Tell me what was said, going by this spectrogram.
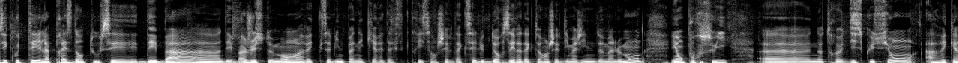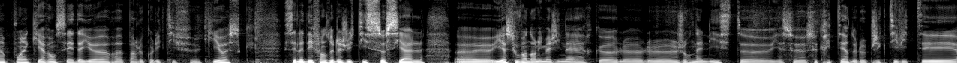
Vous écoutez la presse dans tous ces débats, un débat justement avec Sabine Panet qui est rédactrice en chef d'Accès, Luc Dorzé, rédacteur en chef d'Imagine Demain le Monde. Et on poursuit euh, notre discussion avec un point qui est avancé d'ailleurs par le collectif Kiosque, c'est la défense de la justice sociale. Euh, il y a souvent dans l'imaginaire que le, journaliste, euh, il y a ce, critère de l'objectivité,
